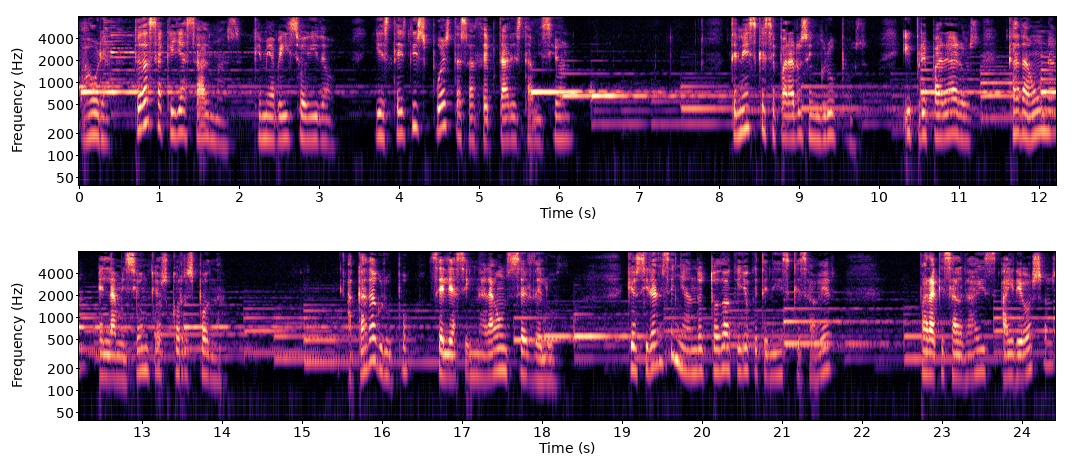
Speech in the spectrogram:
Ahora, todas aquellas almas que me habéis oído y estáis dispuestas a aceptar esta misión, tenéis que separaros en grupos y prepararos cada una en la misión que os corresponda. A cada grupo se le asignará un ser de luz que os irá enseñando todo aquello que tenéis que saber para que salgáis aireosos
